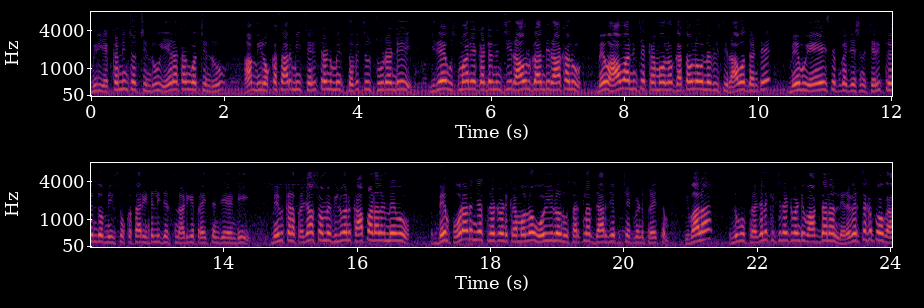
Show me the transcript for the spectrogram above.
మీరు ఎక్కడి నుంచి వచ్చిండ్రు? ఏ రకంగా వచ్చిండ్రు? ఆ, మీరు ఒక్కసారి మీ చరిత్రను మీరు తొవి చూడండి. ఇదే ఉస్మానియా గడ్డ నుంచి రాహుల్ గాంధీ రాకను మేము ఆహ్వానించే క్రమంలో గతంలో ఉన్న వీసి రావద్దంటే మేము ఏఐఎస్ఎఫ్గా చేసిన చరిత్ర ఏందో మీకు ఒక్కసారి ఇంటెలిజెన్స్ని అడిగే ప్రయత్నం చేయండి. మేము ఇక్కడ ప్రజాస్వామ్య విలువను కాపాడాలని మేము మేము పోరాటం చేస్తున్నటువంటి క్రమంలో ఓయూలో నువ్వు సర్కులర్ జారీ చేపించేటువంటి ప్రయత్నం. ఇవాళ నువ్వు ప్రజలకు ఇచ్చినటువంటి వాగ్దానాలు నెరవేర్చకపోగా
